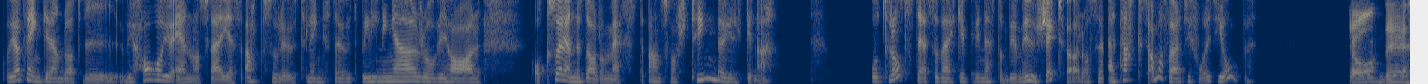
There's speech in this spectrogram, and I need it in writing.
Och jag tänker ändå att vi, vi har ju en av Sveriges absolut längsta utbildningar och vi har också en av de mest ansvarstyngda yrkena. Och trots det så verkar vi nästan be om ursäkt för oss, är tacksamma för att vi får ett jobb. Ja, det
